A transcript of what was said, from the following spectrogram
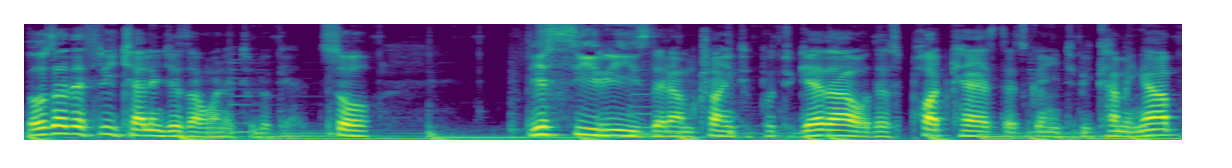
those are the three challenges I wanted to look at. So, this series that I'm trying to put together, or this podcast that's going to be coming up,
